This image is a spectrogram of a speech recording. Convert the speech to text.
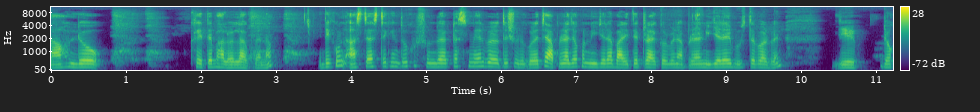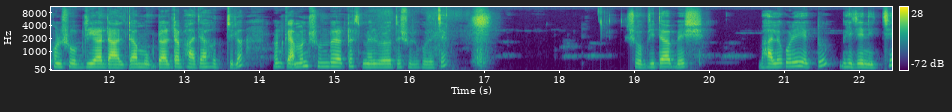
না হলেও খেতে ভালো লাগবে না। দেখুন, আস্তে আস্তে কিন্তু খুব সুন্দর একটা স্মেল বেরোতে শুরু করেছে। আপনারা যখন নিজেরা বাড়িতে ট্রাই করবেন, আপনারা নিজেরাই বুঝতে পারবেন যে যখন সবজি আর ডালটা, মুগ ডালটা ভাজা হচ্ছিল, তখন কেমন সুন্দর একটা স্মেল বেরোতে শুরু করেছে। সবজিটা বেশ ভালো করেই একটু ভেজে নিচ্ছি।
